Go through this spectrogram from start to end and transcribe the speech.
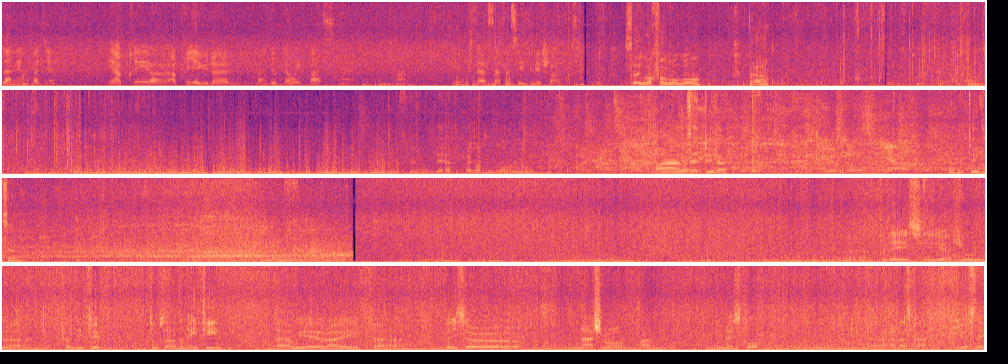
Deux années, on va dire. Et après, euh, après il y a eu la- l'arrivée de la White Pass. Ouais. Hein? Et puis ça, ça a facilité les choses aussi. Gỗ gỗ. Phải không? Ờ, Đây à, phải góc gỗ. À, có thể tuyết? Today is uh, June uh, 25th, 2018. Uh, we have arrived uh, Glacier National Park, UNESCO in, in uh, Alaska, USA.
